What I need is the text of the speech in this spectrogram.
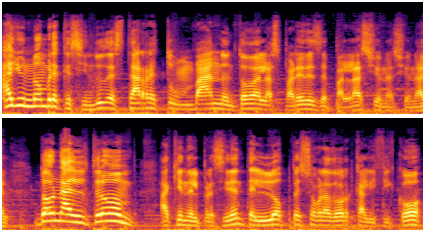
Hay un nombre que sin duda está retumbando en todas las paredes de Palacio Nacional, Donald Trump, a quien el presidente López Obrador calificó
